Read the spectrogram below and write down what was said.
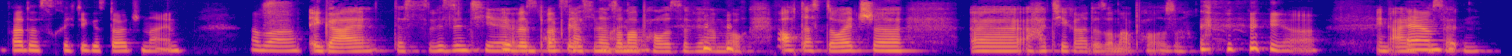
war das richtiges Deutsch? Nein. Aber egal, das, wir sind hier im Podcast in der Sommerpause. Wir haben auch, auch das Deutsche äh, hat hier gerade Sommerpause. ja. In allen ähm, Facetten.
